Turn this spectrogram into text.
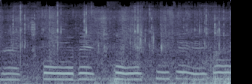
Let's go, let's go together.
